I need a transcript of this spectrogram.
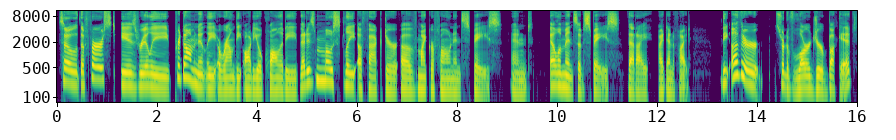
So, the first is really predominantly around the audio quality that is mostly a factor of microphone and space and elements of space that I identified. The other sort of larger bucket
